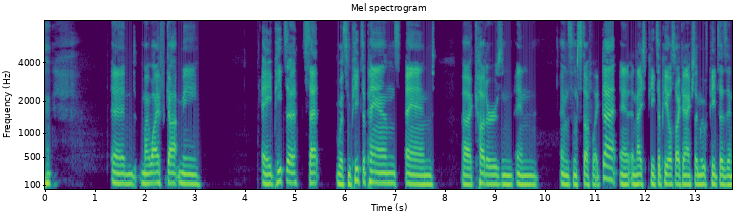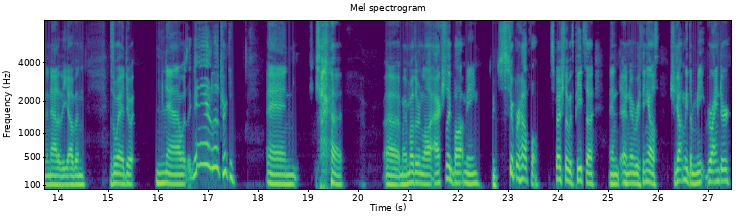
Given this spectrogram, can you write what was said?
and my wife got me a pizza set with some pizza pans and uh, cutters and and and some stuff like that, and a nice pizza peel so I can actually move pizzas in and out of the oven. Is the way I do it now. It's like yeah, a little tricky. And uh, my mother in law actually bought me, super helpful, especially with pizza and and everything else. She got me the meat grinder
